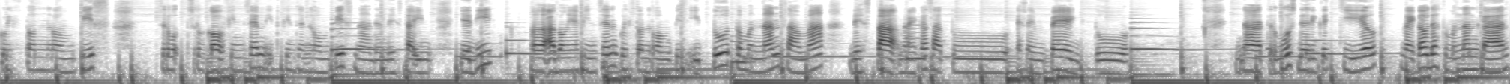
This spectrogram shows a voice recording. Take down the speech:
Clifton Rompis. Seru kalau Vincent itu Vincent Rompis. Nah dan Desta ini. Jadi uh, abangnya Vincent Clifton Rompis itu temenan sama Desta. Mereka satu SMP gitu. Nah terus dari kecil mereka udah temenan kan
